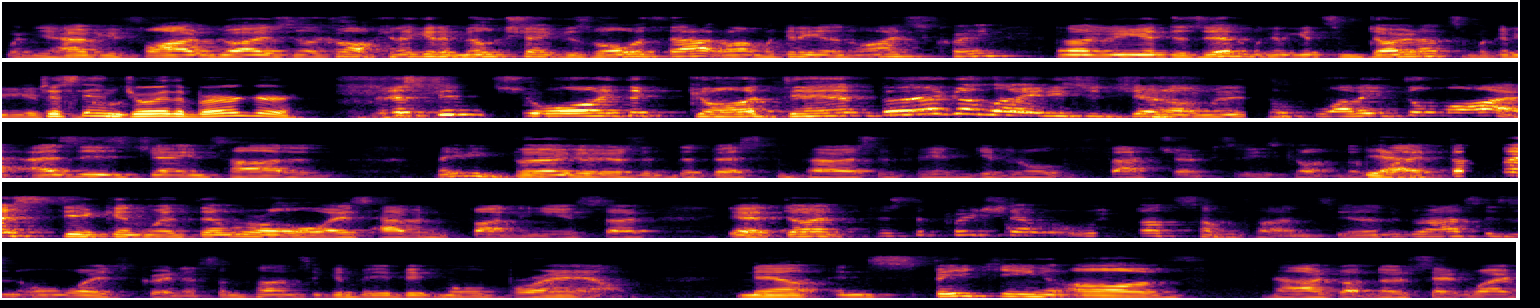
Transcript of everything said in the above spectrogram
when you have your five guys, you're like, oh, can I get a milkshake as well with that? Oh, am I going to get an ice cream? Am I going to get dessert? Am I going to get some donuts? Am I going to get just enjoy the burger? Just enjoy the goddamn burger, ladies and gentlemen. It's a bloody delight, as is James Harden. Maybe burger isn't the best comparison for him, given all the fat jokes that he's got in the yeah. plate. But we're sticking with it. We're always having fun here. So yeah, don't just appreciate what we've got. Sometimes, you know, the grass isn't always greener. Sometimes it can be a bit more brown. Now, and speaking of, no, I've got no segue.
